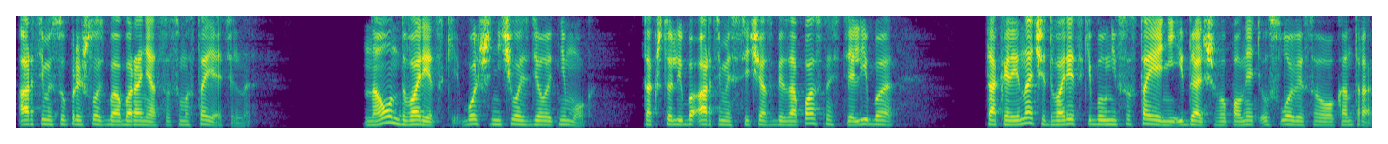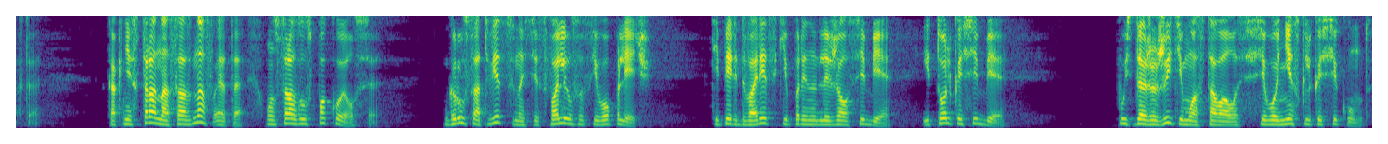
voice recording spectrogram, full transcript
Артемису пришлось бы обороняться самостоятельно. На он, Дворецкий, больше ничего сделать не мог, так что либо Артемис сейчас в безопасности, либо... Так или иначе, Дворецкий был не в состоянии и дальше выполнять условия своего контракта. Как ни странно, осознав это, он сразу успокоился. Груз ответственности свалился с его плеч. Теперь Дворецкий принадлежал себе, и только себе. Пусть даже жить ему оставалось всего несколько секунд.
